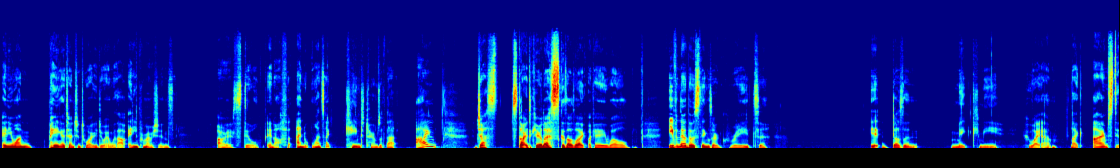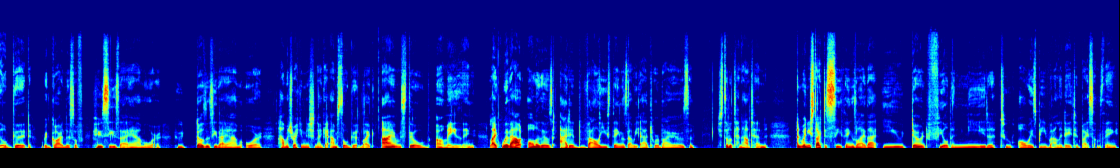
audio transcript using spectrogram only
anyone paying attention to what you're doing, without any promotions, are still enough. And once I came to terms with that, I just started to care less because I was like, okay, well, even though those things are great, it doesn't make me who I am. Like, I'm still good regardless of who sees I am or who doesn't see that I am or how much recognition I get. I'm still good. Like, I'm still amazing. Like, without all of those added value things that we add to our bios, you're still a 10 out of 10. And when you start to see things like that, you don't feel the need to always be validated by something.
